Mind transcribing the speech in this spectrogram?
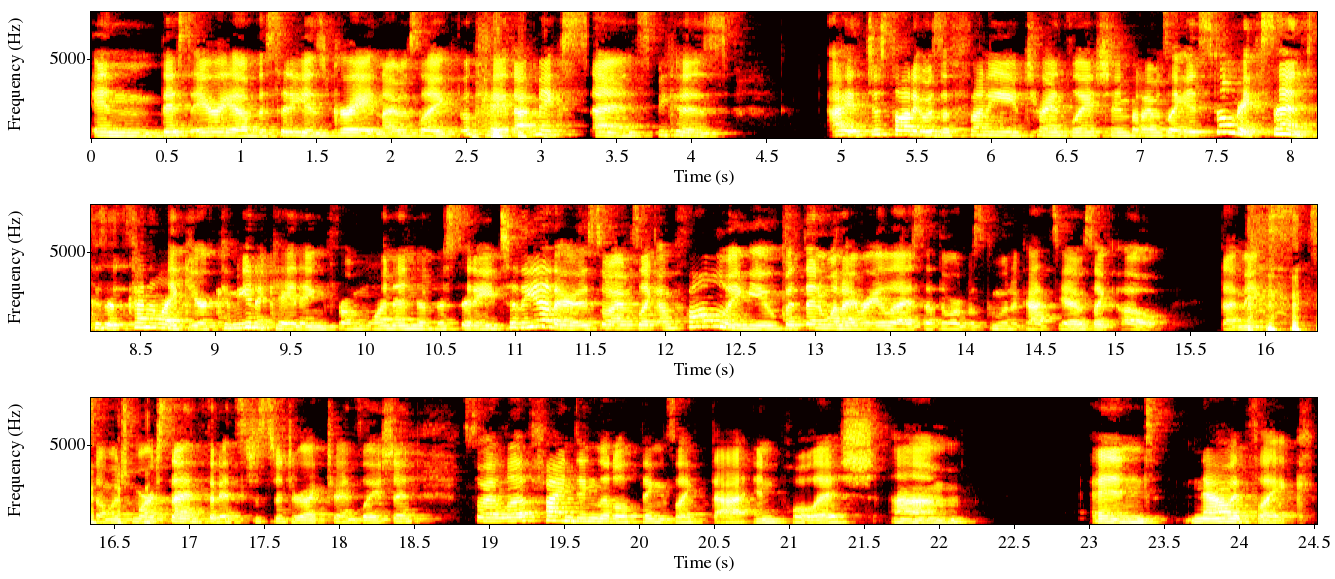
in this area of the city is great," and I was like, "Okay, that makes sense," because I just thought it was a funny translation, but I was like, it still makes sense because it's kind of like you're communicating from one end of the city to the other. So I was like, I'm following you. But then when I realized that the word was komunikacja, I was like, oh, that makes so much more sense that it's just a direct translation. So I love finding little things like that in Polish. Um, and now it's like,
